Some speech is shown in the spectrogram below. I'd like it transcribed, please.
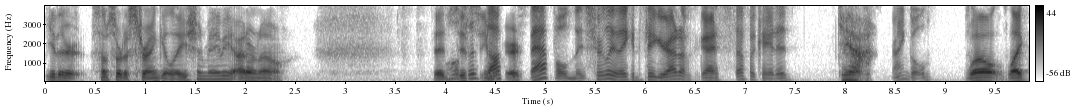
Either some sort of strangulation, maybe. I don't know. It, well, it it says seemed doctor's baffled. Surely they could figure out if the guy's suffocated, Yeah. strangled. Well, like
